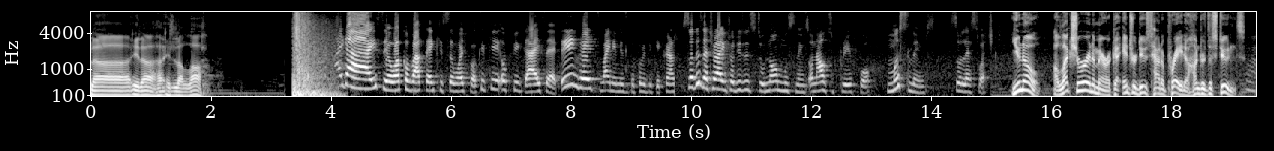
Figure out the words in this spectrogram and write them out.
لا إله إلا الله Hi guys, so welcome back. Thank you so much for clicking. Hope you guys are doing great. My name is Bukunmi BK Crown. So this lecture I introduce introduces to non-Muslims on how to pray for Muslims. So let's watch. You know, a lecturer in America introduced how to pray to hundreds of students. Hmm.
